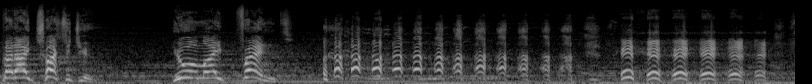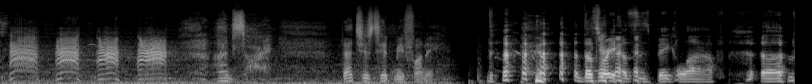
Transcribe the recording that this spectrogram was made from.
But I trusted you! You were my friend! I'm sorry. That just hit me funny. That's where he has his big laugh. Um,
